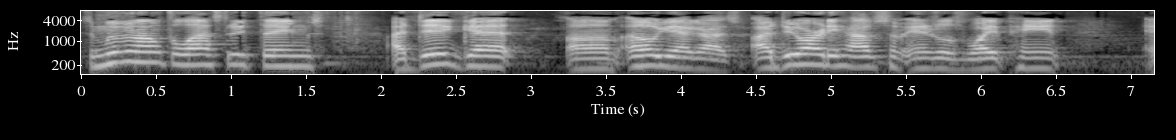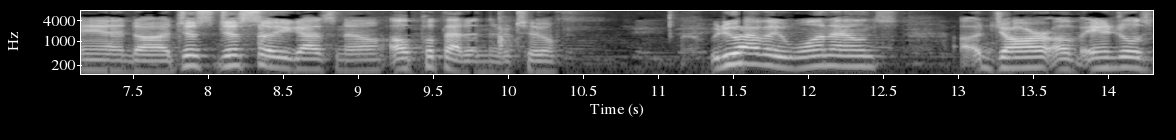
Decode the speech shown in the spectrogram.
So moving on with the last three things I did get um, oh yeah, guys, I do already have some Angelus white paint, and uh, just just so you guys know, I'll put that in there too. We do have a one ounce uh, jar of Angelus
